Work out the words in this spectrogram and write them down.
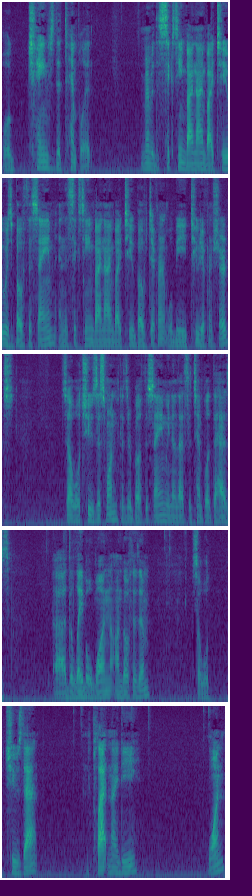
we'll change the template. Remember the 16 by 9 by 2 is both the same and the 16 by 9 by 2 both different will be two different shirts. So we'll choose this one because they're both the same. We know that's the template that has uh, the label 1 on both of them. So we'll choose that. And Platen ID 1.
